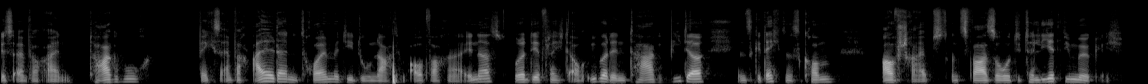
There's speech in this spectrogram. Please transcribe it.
ist einfach ein Tagebuch, welches einfach all deine Träume, die du nach dem Aufwachen erinnerst oder dir vielleicht auch über den Tag wieder ins Gedächtnis kommen, aufschreibst. Und zwar so detailliert wie möglich.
